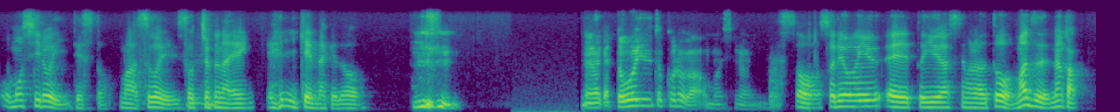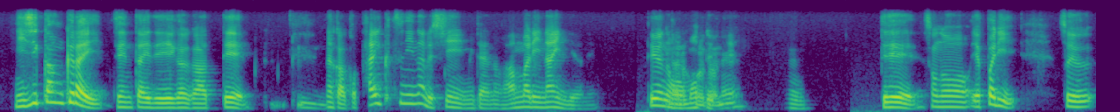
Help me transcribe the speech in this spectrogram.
面白いですと、まあ、すごい率直な、え意見だけど、なんかどういうところが面白いんですそうそれを言,、えー、と言わせてもらうとまずなんか2時間くらい全体で映画があってうん。なんかこう退屈になるシーンみたいなのがあんまりないんだよね。っていうのを思ってて。ほどね。でそのやっぱりそういう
